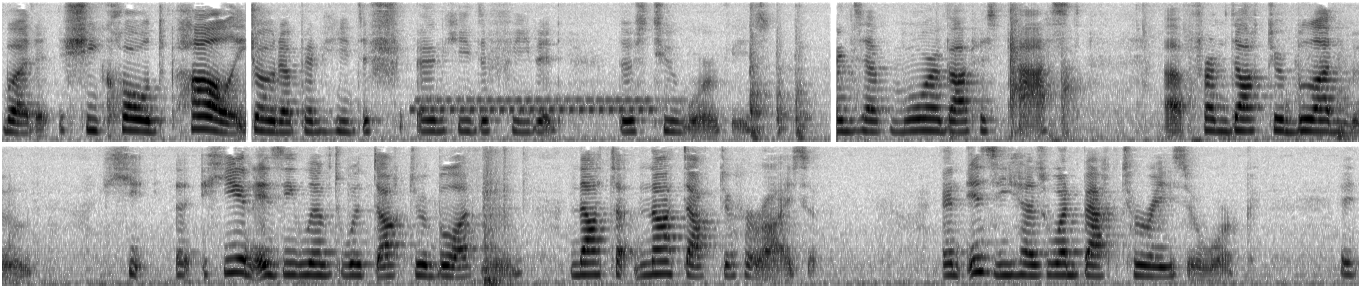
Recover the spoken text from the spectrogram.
but she called Polly. Showed up and he de- and he defeated those two Wargies. Finds out more about his past uh, from Doctor Bloodmoon. He uh, he and Izzy lived with Doctor Bloodmoon, not not Doctor Horizon. And Izzy has went back to Razorwork. It,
